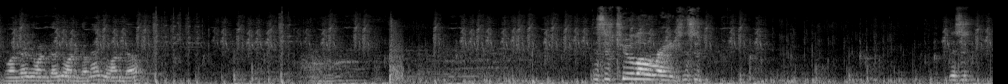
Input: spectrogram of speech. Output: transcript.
You wanna go? You wanna go? You wanna go, man? You wanna go? This is too low range. This is. This is.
